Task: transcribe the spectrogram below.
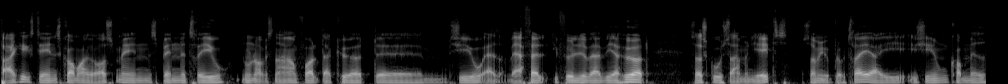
Bike Exchange kommer jo også med en spændende trio, nu når vi snakker om folk, der har kørt øh, Giro, altså i hvert fald ifølge hvad vi har hørt, så skulle Simon Yates, som jo blev træer i, i Giro, komme med.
